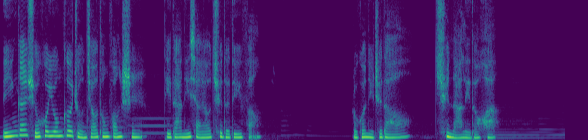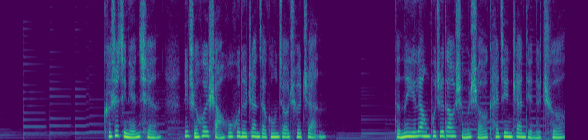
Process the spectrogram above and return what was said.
你应该学会用各种交通方式抵达你想要去的地方。如果你知道去哪里的话，可是几年前你只会傻乎乎的站在公交车站，等那一辆不知道什么时候开进站点的车，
